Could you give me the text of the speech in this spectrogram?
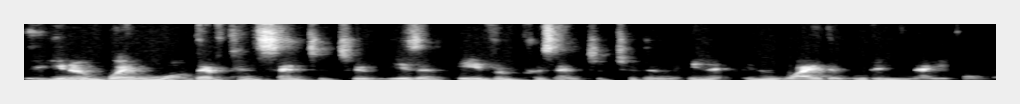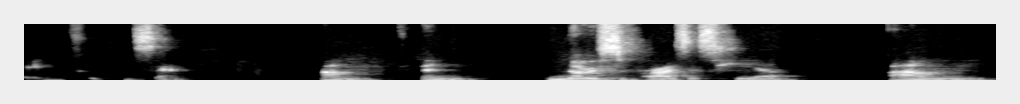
You know, when what they've consented to isn't even presented to them in a, in a way that would enable meaningful consent. Um, and no surprises here. Um,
